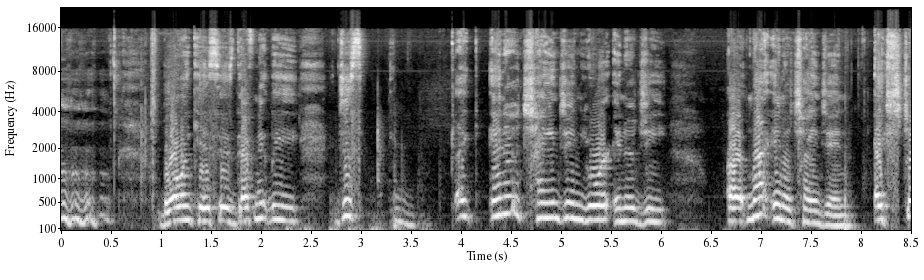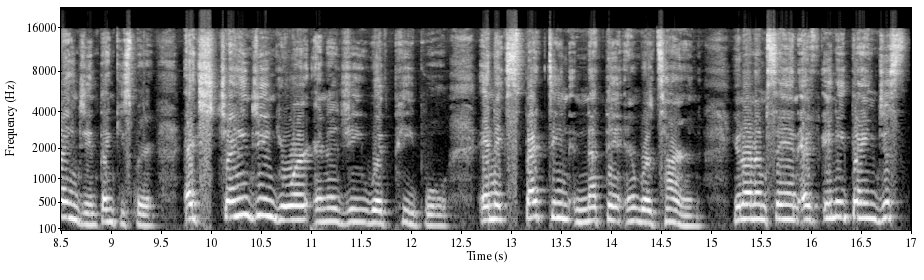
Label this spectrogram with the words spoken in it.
Blowing kisses, definitely just like interchanging your energy uh, not interchanging, exchanging, thank you, Spirit, exchanging your energy with people and expecting nothing in return. You know what I'm saying? If anything, just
